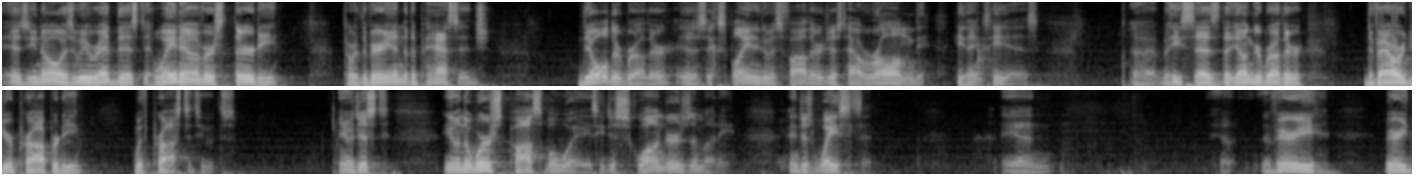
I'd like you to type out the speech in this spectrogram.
as you know, as we read this, way down verse 30, toward the very end of the passage, the older brother is explaining to his father just how wronged he thinks he is. Uh, but he says the younger brother devoured your property with prostitutes. You know, just, you know, in the worst possible ways. He just squanders the money and just wastes it. And you know, very, very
